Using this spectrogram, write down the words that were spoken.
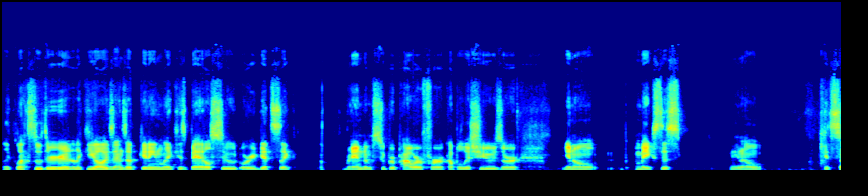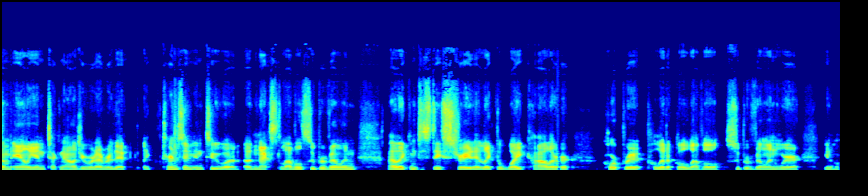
like Lex Luthor, like he always ends up getting like his battle suit, or he gets like random superpower for a couple issues, or you know, makes this, you know, gets some alien technology or whatever that like turns him into a, a next level supervillain. I like him to stay straight at like the white collar corporate political level supervillain where, you know,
